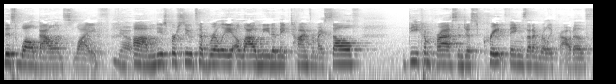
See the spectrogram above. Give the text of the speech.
this well balanced life. Yeah. Um, these pursuits have really allowed me to make time for myself, decompress, and just create things that I'm really proud of.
